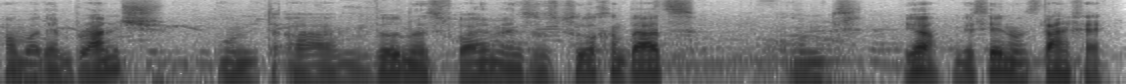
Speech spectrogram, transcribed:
haben wir den Brunch und ähm, würden uns freuen, wenn Sie uns besuchen darf. Und ja, wir sehen uns. Danke.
